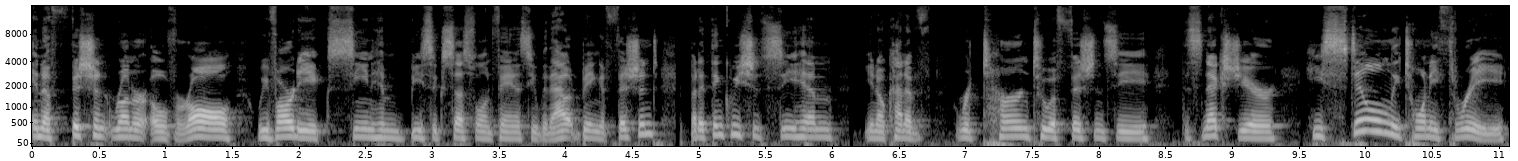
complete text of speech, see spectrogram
an efficient runner overall. We've already seen him be successful in fantasy without being efficient, but I think we should see him, you know, kind of return to efficiency this next year. He's still only 23,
